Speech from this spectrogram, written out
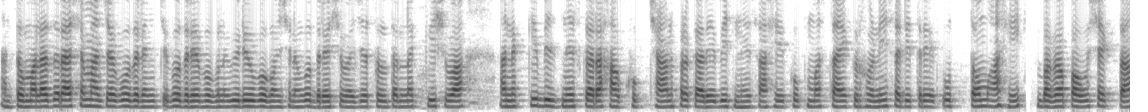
आणि तुम्हाला जर अशा माझ्या गोदऱ्यांचे गोदऱ्या बघून व्हिडिओ बघून शिना गोदऱ्या शिवायचे असेल तर नक्की शिवा. आणि नक्की बिझनेस करा. हा खूप छान प्रकारे बिझनेस आहे. खूप मस्त आहे. गृहिणीसाठी तर एक उत्तम आहे. बघा पाहू शकता.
